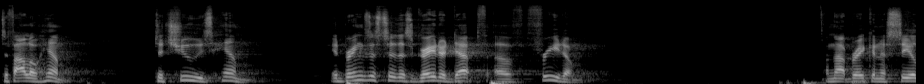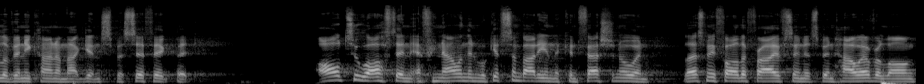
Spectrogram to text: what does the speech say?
to follow Him, to choose Him. It brings us to this greater depth of freedom. I'm not breaking a seal of any kind, I'm not getting specific, but all too often, every now and then, we'll get somebody in the confessional and Bless me, Father, for I have sinned. It's been however long.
